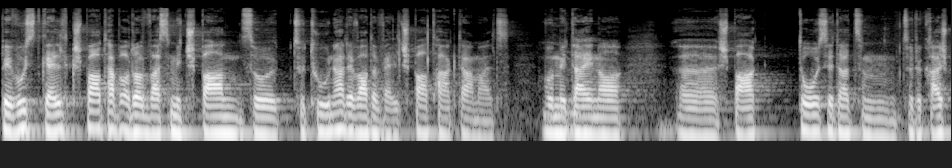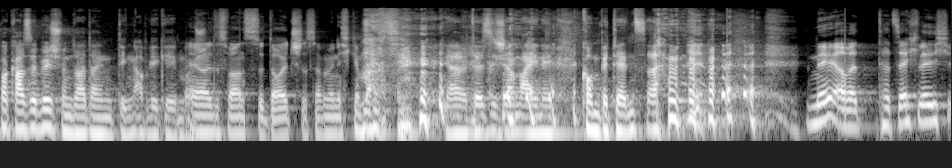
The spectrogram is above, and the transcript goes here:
bewusst Geld gespart habe oder was mit Sparen so zu tun hatte, war der Weltspartag damals, wo mit deiner äh, Spardose da zum, zu der Kreissparkasse bist und da dein Ding abgegeben hast. Ja, das war uns zu deutsch, das haben wir nicht gemacht. Ja, das ist ja meine Kompetenz. Nee, aber tatsächlich,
